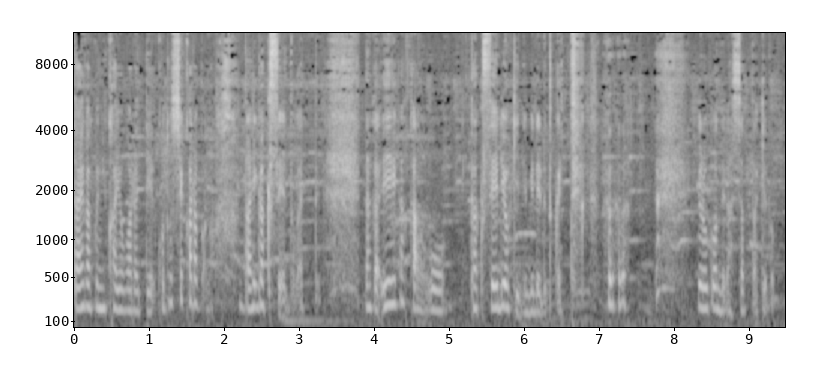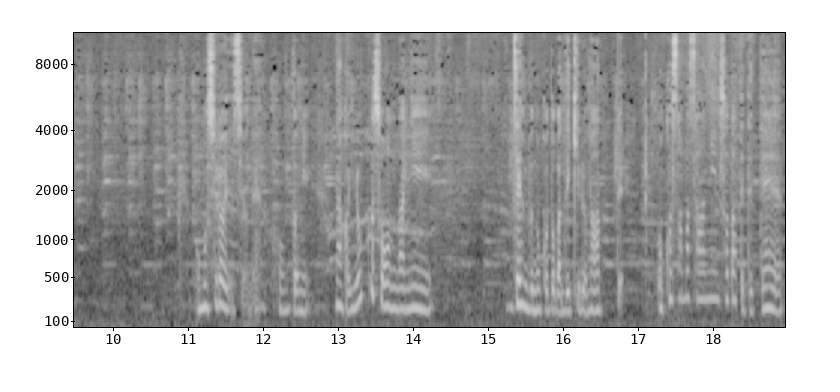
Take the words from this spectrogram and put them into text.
大学に通われて今年からかな？大学生とか言って。なんか映画館を学生料金で見れるとか言って。喜んでらっしゃったけど。面白いですよね。本当に。なんかよくそんなに全部のことができるなって。お子様3人育ててて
